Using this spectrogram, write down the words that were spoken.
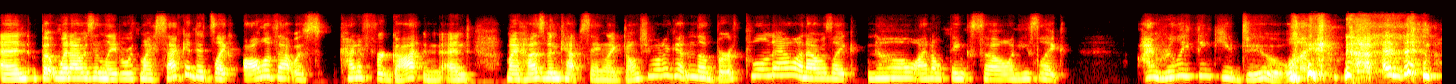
And, but when I was in labor with my second, it's like all of that was kind of forgotten. And my husband kept saying, like, don't you want to get in the birth pool now? And I was like, no, I don't think so. And he's like, I really think you do. Like, and then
